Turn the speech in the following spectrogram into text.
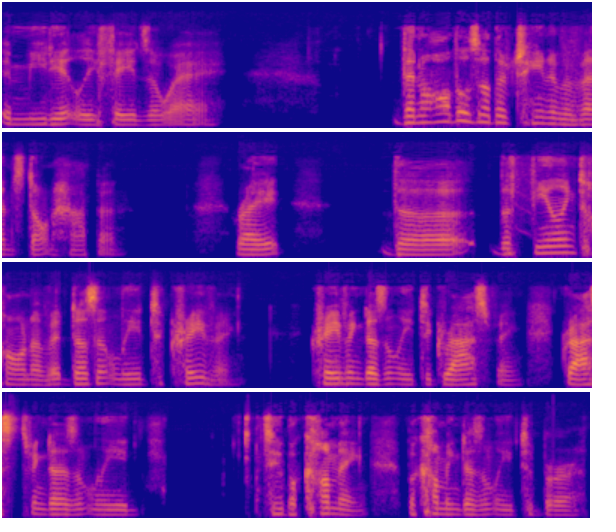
immediately fades away, then all those other chain of events don't happen, right? The, the feeling tone of it doesn't lead to craving Craving doesn't lead to grasping. Grasping doesn't lead to becoming. Becoming doesn't lead to birth.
